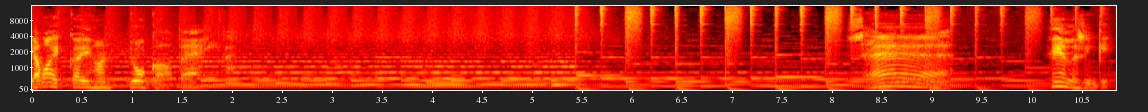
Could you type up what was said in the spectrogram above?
Ja vaikka ihan joka päivä. Sää. Helsinki.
